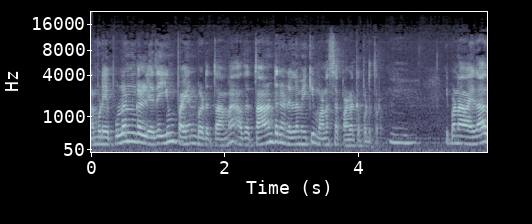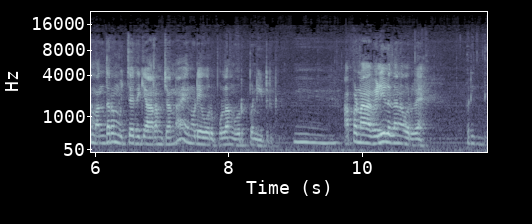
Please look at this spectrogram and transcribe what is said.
நம்முடைய புலன்கள் எதையும் பயன்படுத்தாமல் அதை தாண்டின நிலைமைக்கு மனசை பழக்கப்படுத்துகிறோம் இப்போ நான் ஏதாவது மந்திரம் உச்சரிக்க ஆரம்பிச்சேன்னா என்னுடைய ஒரு புலன் ஒர்க் பண்ணிட்டு இருக்கு. அப்போ நான் வெளியில தானே வருவேன். புரியுது.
